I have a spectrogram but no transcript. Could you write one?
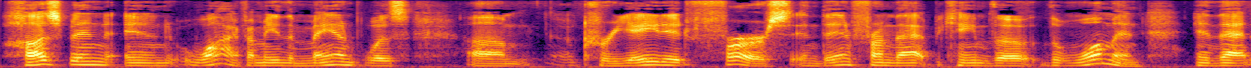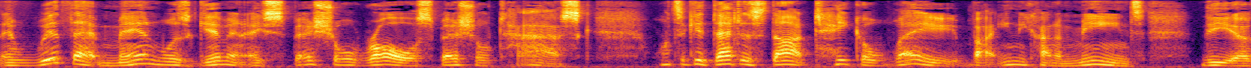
husband and wife. I mean, the man was um, created first, and then from that became the, the woman in that. And with that, man was given a special role, special task once again, that does not take away by any kind of means the uh,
